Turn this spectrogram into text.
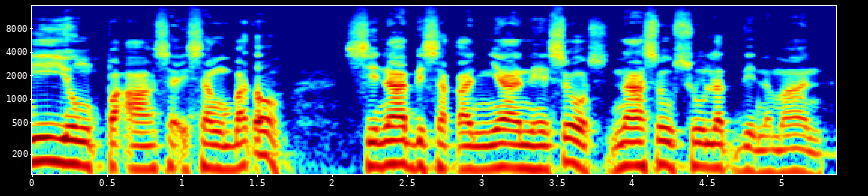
iyong paa sa isang bato. Sinabi sa kanya ni Jesus, nasusulat din naman,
